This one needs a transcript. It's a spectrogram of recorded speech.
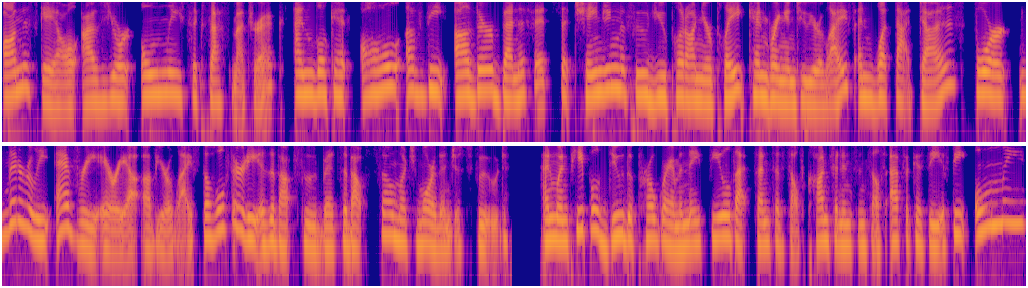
on the scale as your only success metric and look at all of the other benefits that changing the food you put on your plate can bring into your life and what that does for literally every area of your life. The whole 30 is about food, but it's about so much more than just food. And when people do the program and they feel that sense of self confidence and self efficacy, if the only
